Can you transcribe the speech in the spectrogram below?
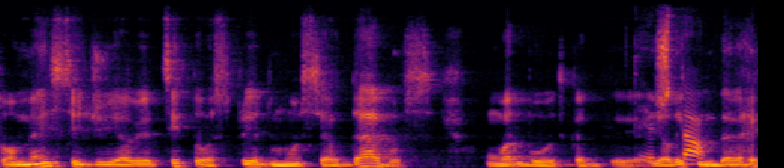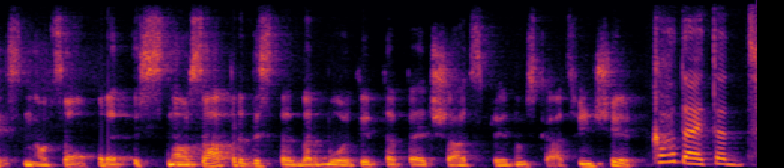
to mēsīģi jau ir citos spriedumos jau devusi. Un varbūt, kad Tieši ja likumdevējs nav sapratis, nav sapratis, tad varbūt ir šāds spriedums, kāds viņš ir. Kādai tad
